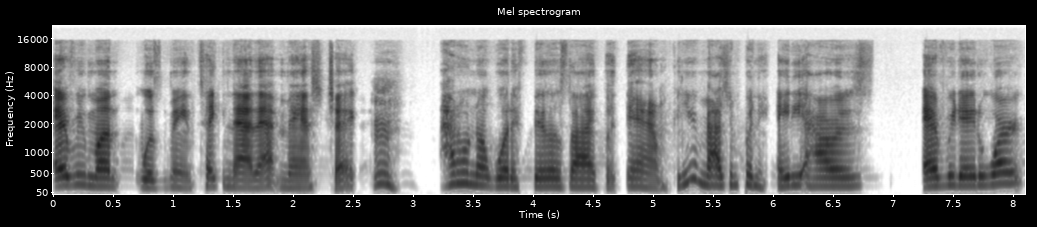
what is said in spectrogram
every month was being taken out of that man's check. Mm. I don't know what it feels like, but damn, can you imagine putting 80 hours every day to work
